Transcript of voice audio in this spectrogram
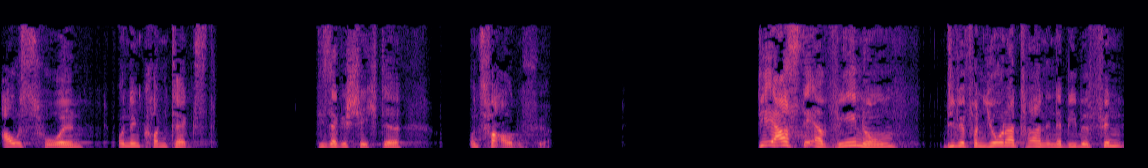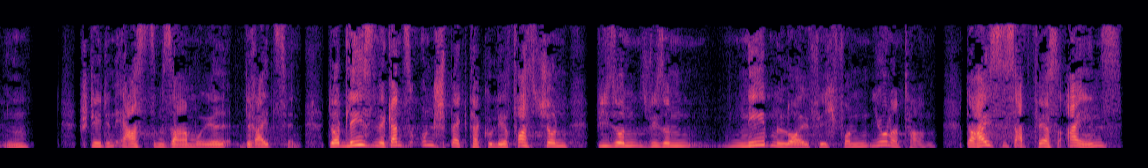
ausholen und den Kontext dieser Geschichte uns vor Augen führen. Die erste Erwähnung, die wir von Jonathan in der Bibel finden, steht in 1 Samuel 13. Dort lesen wir ganz unspektakulär, fast schon wie so ein, wie so ein nebenläufig von Jonathan. Da heißt es ab Vers 1,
